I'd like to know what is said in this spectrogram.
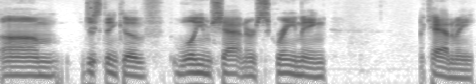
Um, just think of William Shatner screaming Academy.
